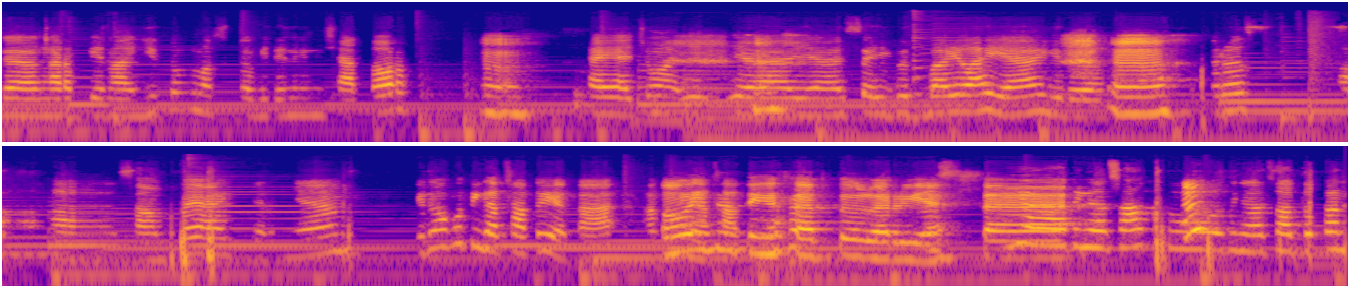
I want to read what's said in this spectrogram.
gak ngarepin lagi tuh masuk ke bidang inisiator uh. kayak cuma ya ya say goodbye lah ya gitu uh. terus uh, sampai akhirnya itu aku tingkat satu ya kak? Aku oh tingkat itu satu. tingkat satu luar biasa. iya tingkat satu tingkat satu kan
